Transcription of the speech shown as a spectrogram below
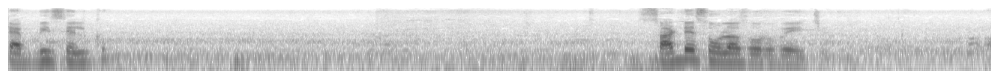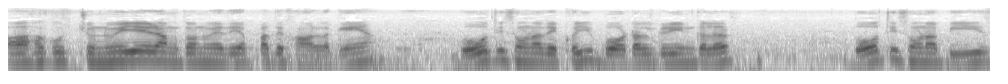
ਟੈਬੀ ਸਿਲਕ। 1650 ਰੁਪਏ ਵਿੱਚ। ਆਹ ਕੋ ਚੁਨਵੇ ਜਿਹੇ ਰੰਗ ਤੁਹਾਨੂੰ ਇਹਦੇ ਆਪਾਂ ਦਿਖਾਉਣ ਲੱਗੇ ਆ ਬਹੁਤ ਹੀ ਸੋਹਣਾ ਦੇਖੋ ਜੀ, ਬੋਟਲ ਗ੍ਰੀਨ ਕਲਰ, ਬਹੁਤ ਹੀ ਸੋਹਣਾ ਪੀਸ।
